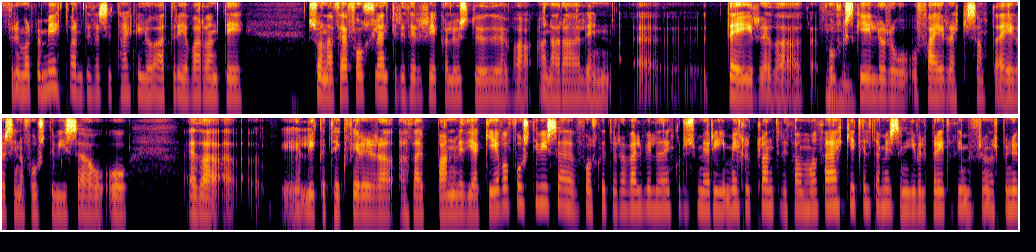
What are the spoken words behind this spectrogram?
frumvarpi mitt varandi þessi tæknilegu atriði varandi svona þegar fólk lendir í þeirri hrikalegu stöðu ef að annar aðalinn uh, deyr eða fólk Mhm. skilur og, og fær ekki samt að eiga sína fóstuvísa og, og eða ég líka tek fyrir að, að það er bann við því að gefa fóstuvísa ef fólk veitur að velvilið einhverju sem er í miklu klandri þá má það ekki til dæmis en ég vil breyta því með frumvarpinu.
